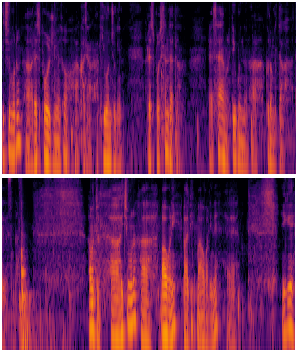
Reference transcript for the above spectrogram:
이 친구는 아, 레스폴 중에서 아, 가장 기본적인 레스폴 스탠다드 에, 사양을 띄고 있는 아, 그런 기타가 되겠습니다. 아무튼 아, 이 친구는 아, 마호가니 바디 마호가니네. 에, 이게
